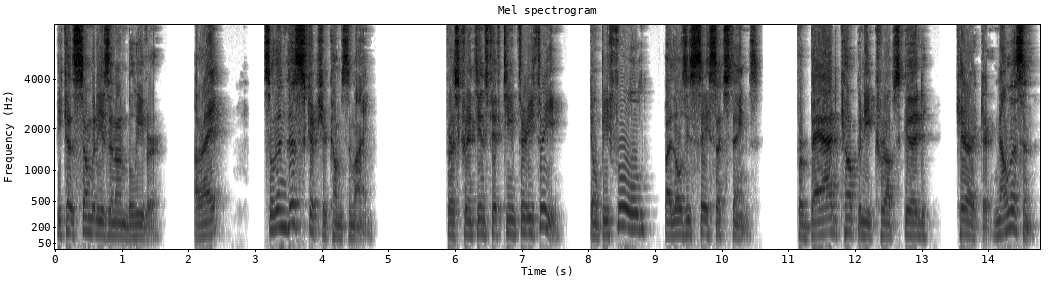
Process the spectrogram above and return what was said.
because somebody is an unbeliever. All right? So then this scripture comes to mind. 1 Corinthians 15:33. Don't be fooled by those who say such things, for bad company corrupts good character. Now listen,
